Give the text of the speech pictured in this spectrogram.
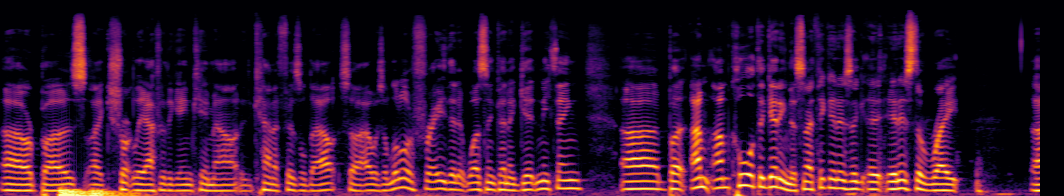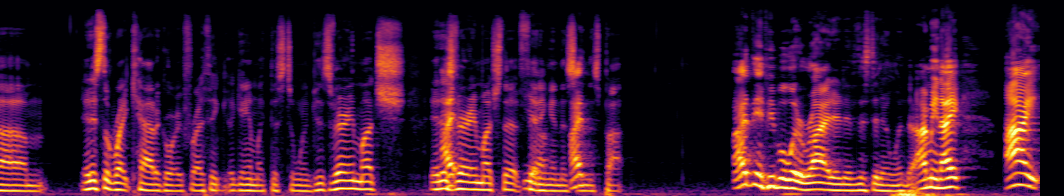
uh, or buzz like shortly after the game came out. It kind of fizzled out, so I was a little afraid that it wasn't going to get anything. Uh, but I'm I'm cool with it getting this, and I think it is a, it is the right. Um, it is the right category for I think a game like this to win because it's very much it is I- very much that fitting yeah, in this I- in this pot. I think people would have rioted if this didn't win there. I mean, I, I,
